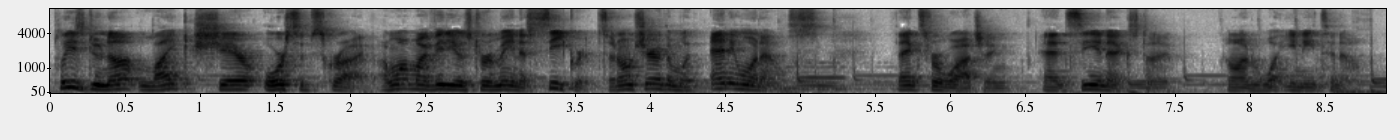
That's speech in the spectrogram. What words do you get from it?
Please do not like, share, or subscribe. I want my videos to remain a secret, so don't share them with anyone else. Thanks for watching, and see you next time on What You Need to Know.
